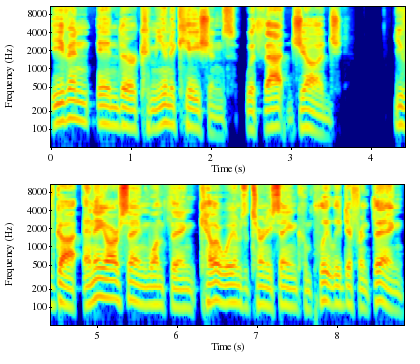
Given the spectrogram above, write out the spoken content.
Even in their communications with that judge, You've got NAR saying one thing, Keller Williams attorney saying a completely different thing.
